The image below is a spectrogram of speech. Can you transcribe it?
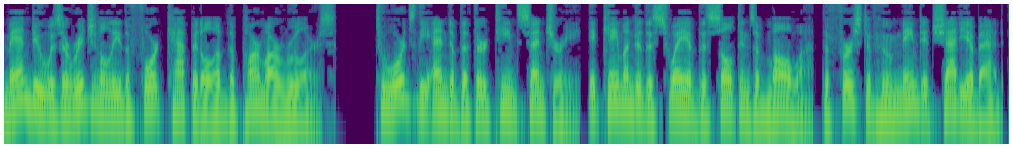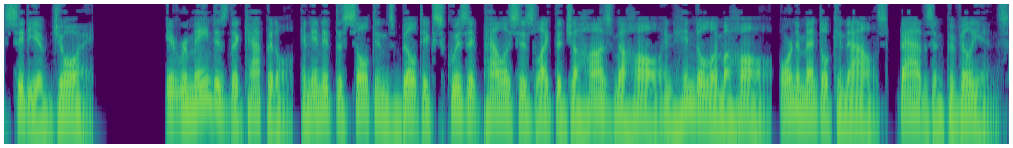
Mandu was originally the fort capital of the Parmar rulers. Towards the end of the 13th century, it came under the sway of the sultans of Malwa, the first of whom named it Shadiabad city of joy. It remained as the capital, and in it the sultans built exquisite palaces like the Jahaz Mahal and Hindola Mahal, ornamental canals, baths and pavilions.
